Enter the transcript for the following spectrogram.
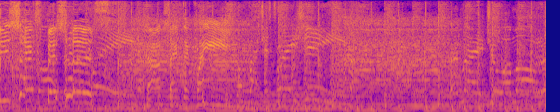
Die Sex Pistols! God save the Queen. The fascist regime made you a moron.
